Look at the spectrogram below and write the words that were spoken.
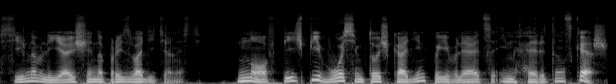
сильно влияющая на производительность. Но в PHP 8.1 появляется Inheritance Cache.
